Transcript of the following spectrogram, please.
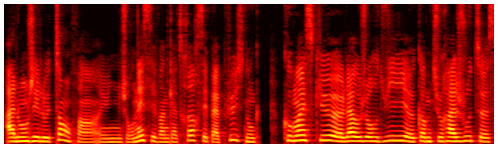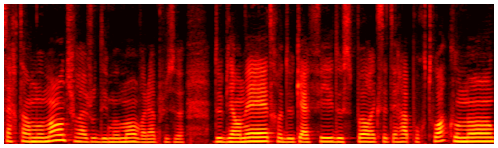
allonger le temps. Enfin, une journée, c'est 24 heures, c'est pas plus. Donc, comment est-ce que là aujourd'hui, comme tu rajoutes certains moments, tu rajoutes des moments, voilà, plus de bien-être, de café, de sport, etc. pour toi. Comment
